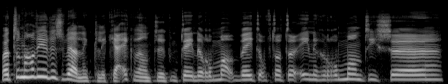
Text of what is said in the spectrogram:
Maar toen hadden jullie dus wel een klik. Ja, ik wil natuurlijk meteen de roman weten of dat er enige romantische...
